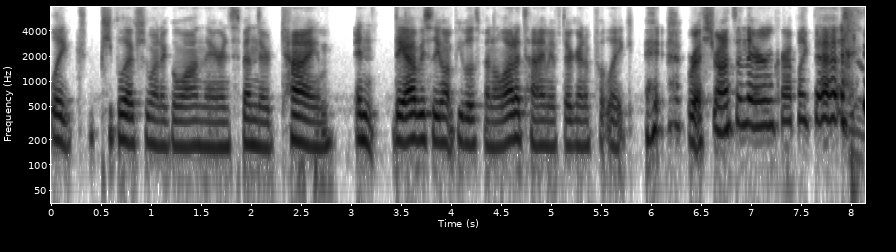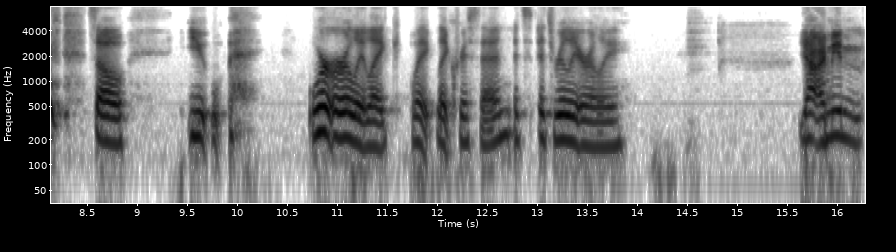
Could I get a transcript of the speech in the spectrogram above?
like people actually want to go on there and spend their time. And they obviously want people to spend a lot of time if they're gonna put like restaurants in there and crap like that. Yeah. so you we're early, like like like Chris said. It's it's really early. Yeah, I mean,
